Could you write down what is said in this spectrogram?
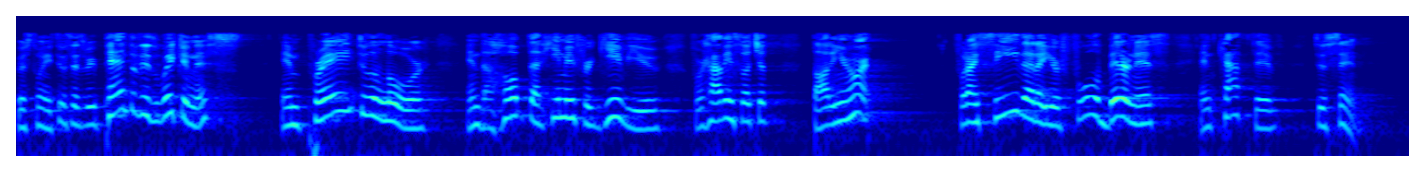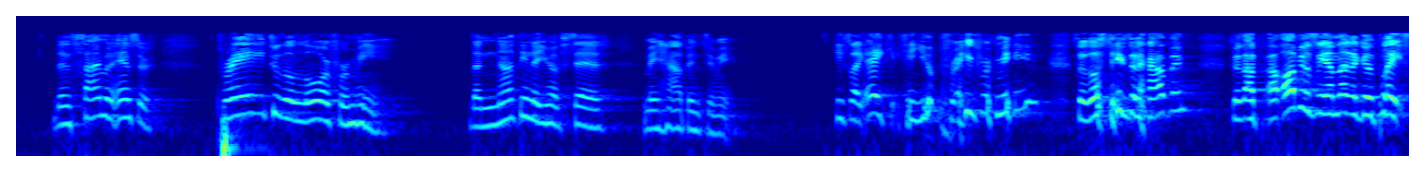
Verse 22 says, Repent of his wickedness and pray to the Lord in the hope that he may forgive you for having such a thought in your heart. For I see that you're full of bitterness and captive to sin. Then Simon answered, Pray to the Lord for me, that nothing that you have said may happen to me. He's like, Hey, can you pray for me so those things don't happen? Because obviously I'm not in a good place.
